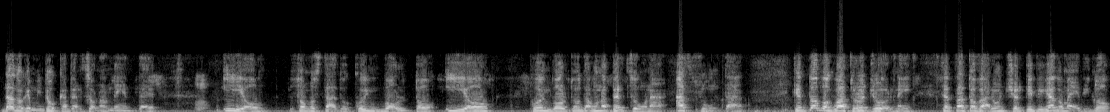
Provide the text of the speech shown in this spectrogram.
dato che mi tocca personalmente, Mm. io sono stato coinvolto, io, coinvolto da una persona assunta che dopo quattro giorni si è fatto fare un certificato medico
